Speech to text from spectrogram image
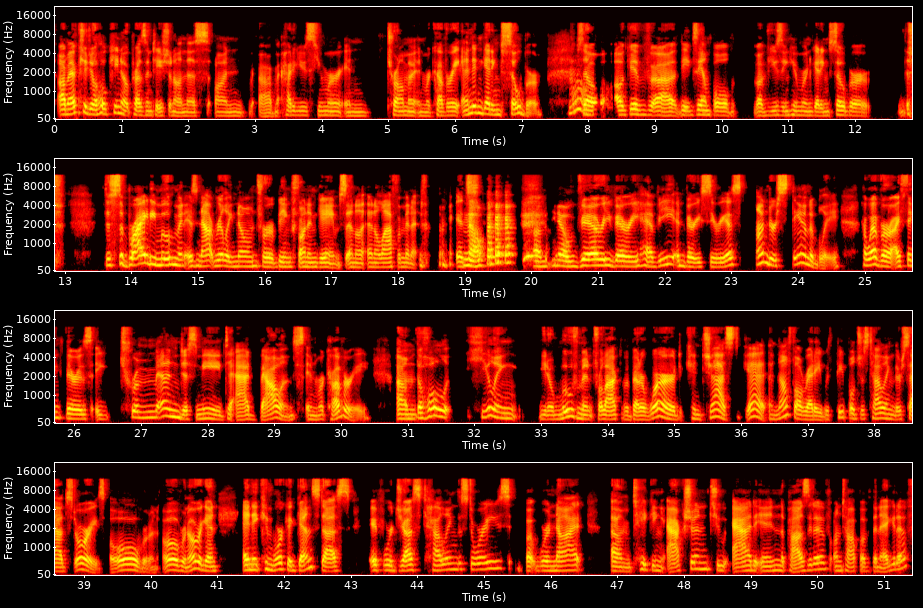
um, I actually do a whole keynote presentation on this on um, how to use humor in trauma and recovery and in getting sober. Oh. So I'll give uh, the example of using humor and getting sober. the sobriety movement is not really known for being fun and games and a, and a laugh a minute. It's no, um, you know, very very heavy and very serious understandably. However, I think there is a tremendous need to add balance in recovery. Um, the whole healing you know movement for lack of a better word can just get enough already with people just telling their sad stories over and over and over again. And it can work against us if we're just telling the stories but we're not um, taking action to add in the positive on top of the negative.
